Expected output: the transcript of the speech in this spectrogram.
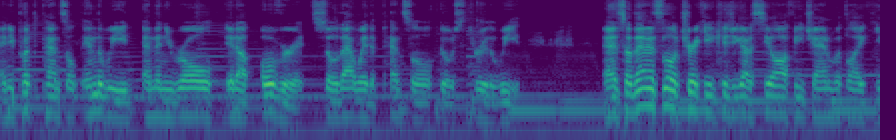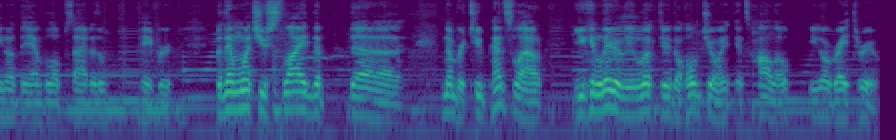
and you put the pencil in the weed, and then you roll it up over it, so that way the pencil goes through the weed. And so then it's a little tricky because you got to seal off each end with like you know the envelope side of the paper. But then once you slide the the number two pencil out, you can literally look through the whole joint. It's hollow. You go right through.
